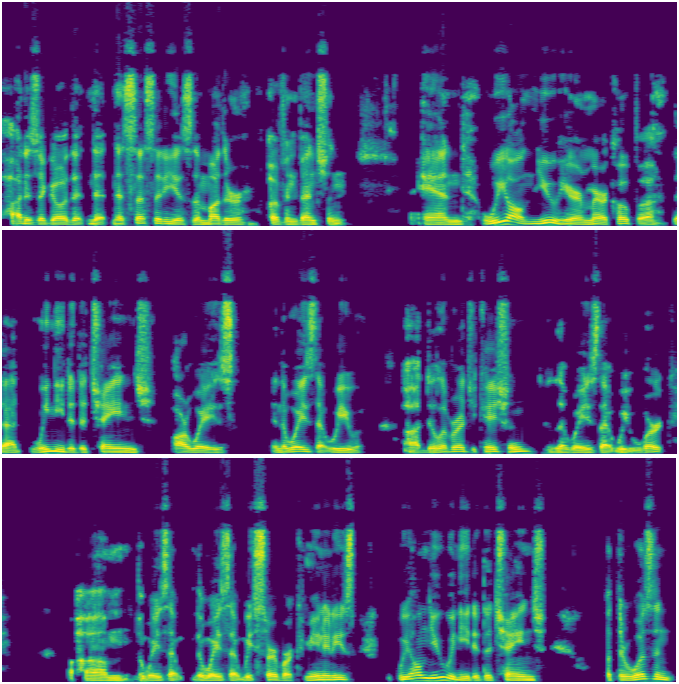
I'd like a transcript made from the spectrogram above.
how does it go? That, that necessity is the mother of invention. And we all knew here in Maricopa that we needed to change our ways in the ways that we uh, deliver education, the ways that we work, um, the ways that the ways that we serve our communities. We all knew we needed to change, but there wasn't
